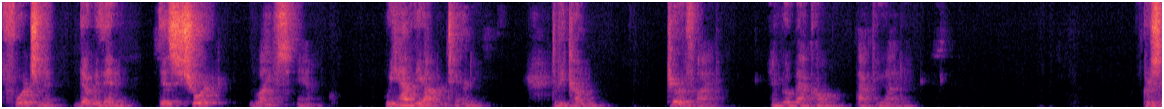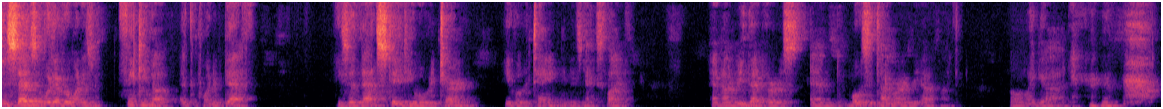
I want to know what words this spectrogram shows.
fortunate that within this short lifespan, we have the opportunity to become purified and go back home, back to Godhead. Krishna says that whatever one is thinking of at the point of death, he said that state he will return, he will attain in his next life. And I read that verse, and most of the time when I read it, I'm like, oh my God,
